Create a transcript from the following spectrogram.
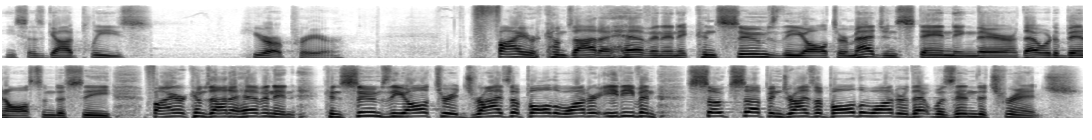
He says, God, please hear our prayer. Fire comes out of heaven and it consumes the altar. Imagine standing there. That would have been awesome to see. Fire comes out of heaven and consumes the altar. It dries up all the water. It even soaks up and dries up all the water that was in the trench.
